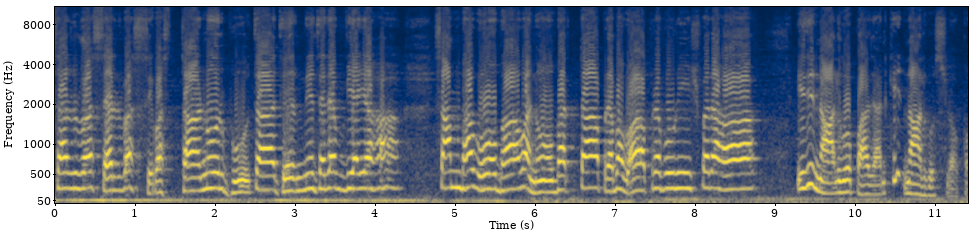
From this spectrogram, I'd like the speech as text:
సర్వ సర్వ శివస్థానుర్భూతాధిర్నిధరవ్యయ। సంభవో భావనో భర్త ప్రభవ ప్రభురీశ్వర ఇది నాలుగో పాదానికి నాలుగో శ్లోకం.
